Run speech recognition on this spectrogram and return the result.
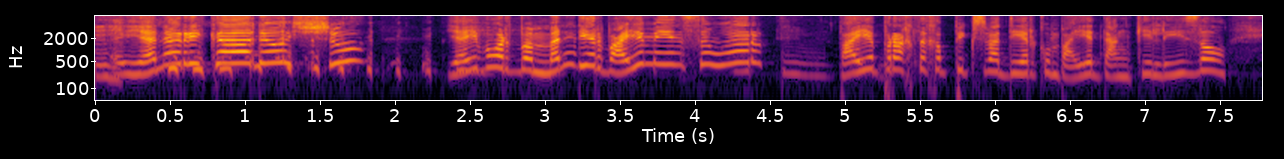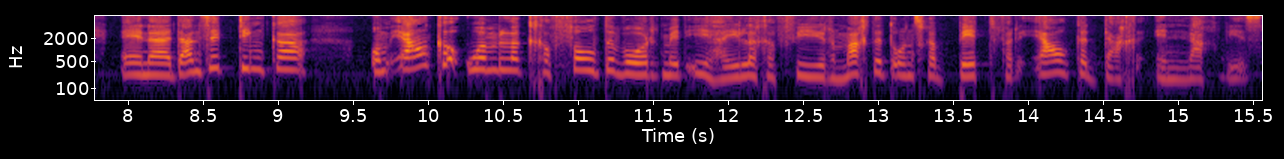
Jana Ricardo, sjoe. Jy word bemin deur baie mense hoor. Baie pragtige pics wat deurkom. Baie dankie Liesel. En uh, dan sê Tinka om elke oomblik gevul te word met u heilige vuur. Mag dit ons gebed vir elke dag en nag wees.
